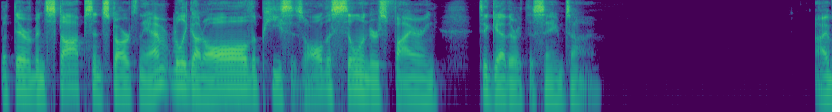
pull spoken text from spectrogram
but there have been stops and starts, and they haven't really got all the pieces, all the cylinders firing together at the same time. I,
